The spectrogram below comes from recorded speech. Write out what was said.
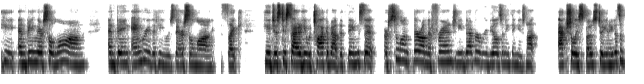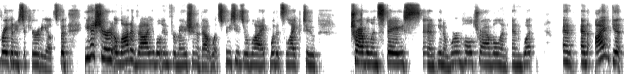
he and being there so long, and being angry that he was there so long, it's like he just decided he would talk about the things that are still on they're on the fringe, and he never reveals anything he's not actually supposed to. You know, he doesn't break any security oaths, but he has shared a lot of valuable information about what species are like, what it's like to travel in space and you know wormhole travel and and what and and I get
